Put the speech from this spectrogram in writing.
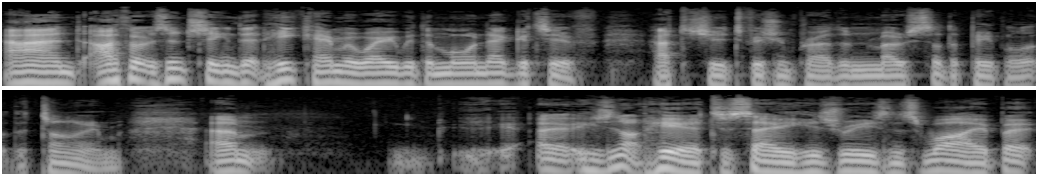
And I thought it was interesting that he came away with a more negative attitude to Vision Pro than most other people at the time. Um, uh, he's not here to say his reasons why, but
